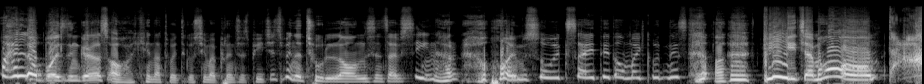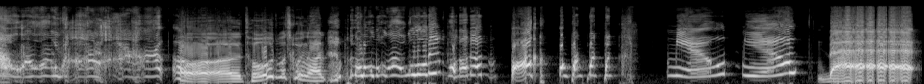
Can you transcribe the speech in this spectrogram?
hello, boys and girls. Oh, I cannot wait to go see my Princess Peach. It's been too long since I've seen her. Oh, I'm so excited. Oh, my goodness. Uh, Peach, I'm home. Oh, uh, Toad, what's going on? Meow, meow. Bah.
